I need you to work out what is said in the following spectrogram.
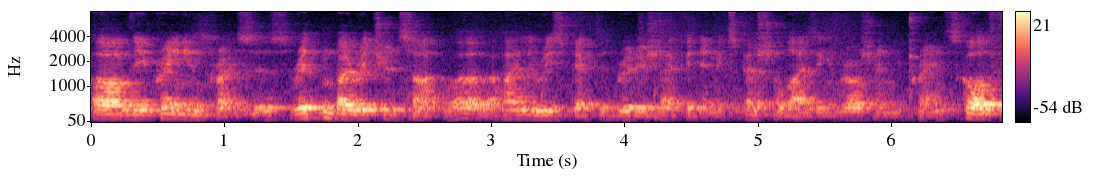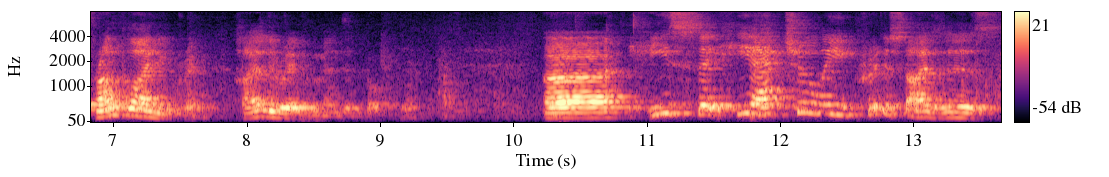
of the Ukrainian crisis, written by Richard Sakwa, a highly respected British academic specializing in Russia and Ukraine, it's called Frontline Ukraine, highly recommended book. Uh, he, he actually criticizes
